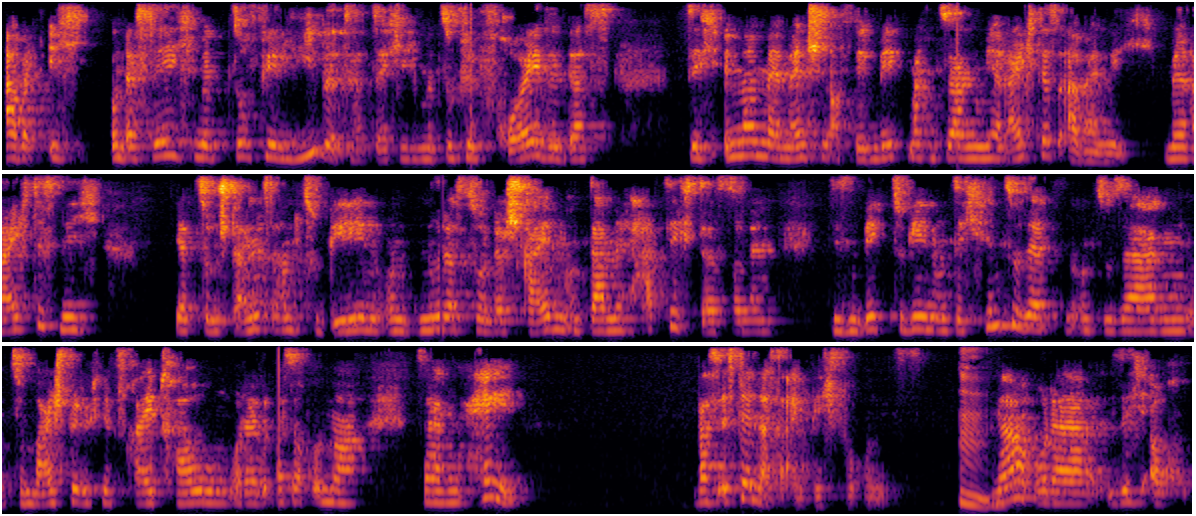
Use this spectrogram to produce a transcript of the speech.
aber ich, und das sehe ich mit so viel Liebe tatsächlich, mit so viel Freude, dass sich immer mehr Menschen auf den Weg machen und sagen, mir reicht es aber nicht. Mir reicht es nicht, jetzt zum Standesamt zu gehen und nur das zu unterschreiben und damit hat sich das, sondern diesen Weg zu gehen und sich hinzusetzen und zu sagen, zum Beispiel durch eine Freitrauung oder was auch immer, sagen, hey, was ist denn das eigentlich für uns? Mhm. Ne? Oder sich auch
